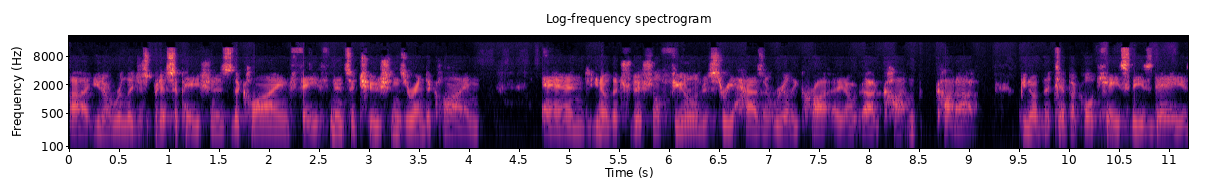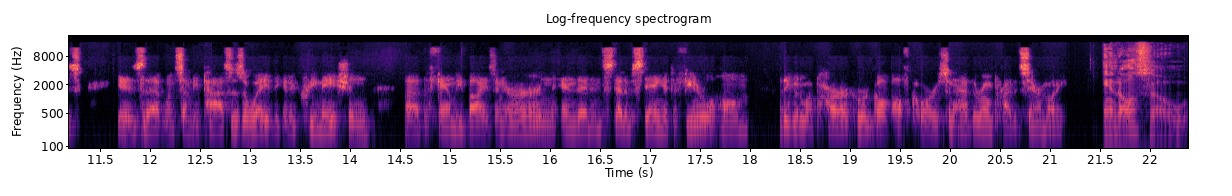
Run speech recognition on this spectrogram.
Uh, you know, religious participation is declined, faith and institutions are in decline and you know the traditional funeral industry hasn't really you know uh, caught caught up. You know the typical case these days is that when somebody passes away, they get a cremation, uh, the family buys an urn, and then instead of staying at the funeral home, they go to a park or a golf course and have their own private ceremony. And also,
